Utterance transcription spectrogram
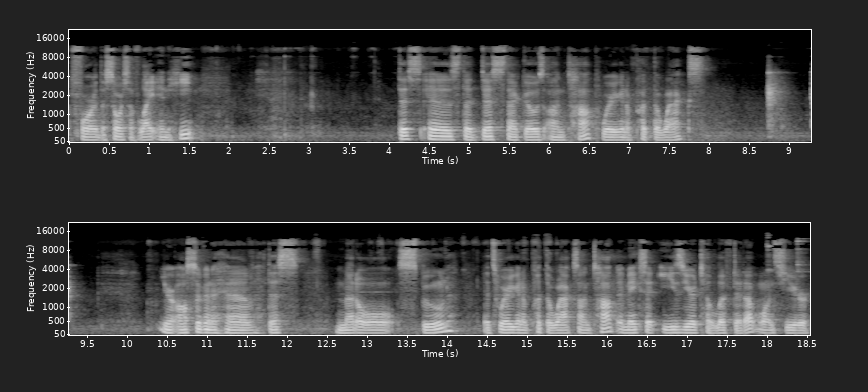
for the source of light and heat. This is the disc that goes on top where you're going to put the wax. You're also going to have this metal spoon. It's where you're going to put the wax on top. It makes it easier to lift it up once you're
